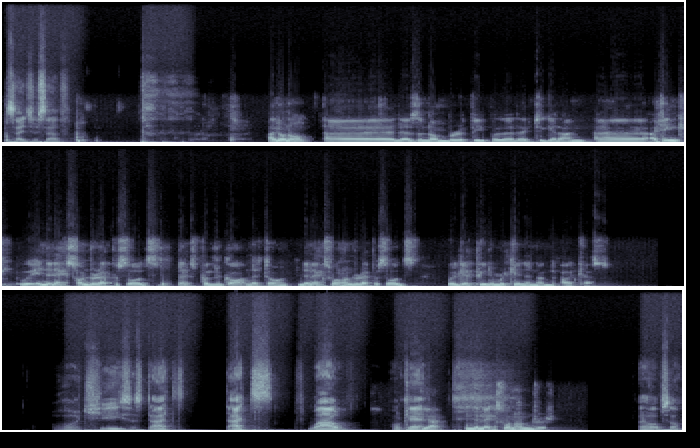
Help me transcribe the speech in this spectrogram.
Besides yourself. I don't know. Uh, there's a number of people that I'd like to get on. Uh, I think in the next 100 episodes, let's put the gauntlet down. In the next 100 episodes, we'll get Peter McKinnon on the podcast. Oh, Jesus. That's, that's, wow. Okay. Yeah, in the next 100. I hope so.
